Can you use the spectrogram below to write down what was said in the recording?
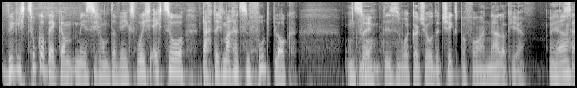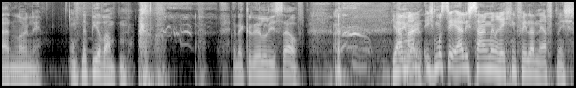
wirklich Zuckerbäcker-mäßig unterwegs, wo ich echt so dachte, ich mache jetzt einen Foodblog und so. Mate, this is what got you all the chicks before. Now look here. Ja. Sad and lonely. Und eine Bierwampen. And a knödel yourself. Ja, Anyway. Mann, ich muss dir ehrlich sagen, mein Rechenfehler nervt mich.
